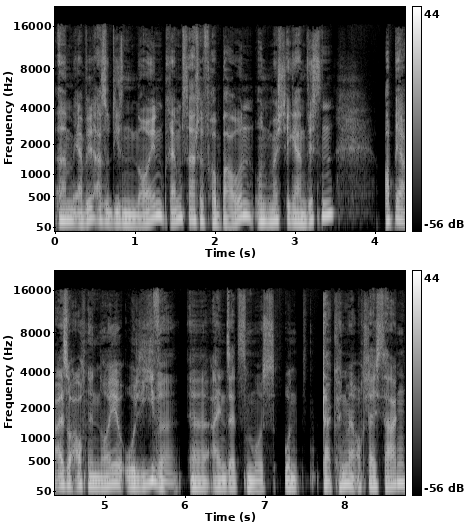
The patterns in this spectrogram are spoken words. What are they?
Ähm, er will also diesen neuen Bremssattel verbauen und möchte gern wissen, ob er also auch eine neue Olive äh, einsetzen muss. Und da können wir auch gleich sagen,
